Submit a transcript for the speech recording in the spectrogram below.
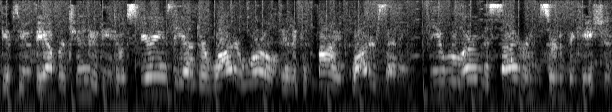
gives you the opportunity to experience the underwater world in a confined water setting. You will earn the Siren certification.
